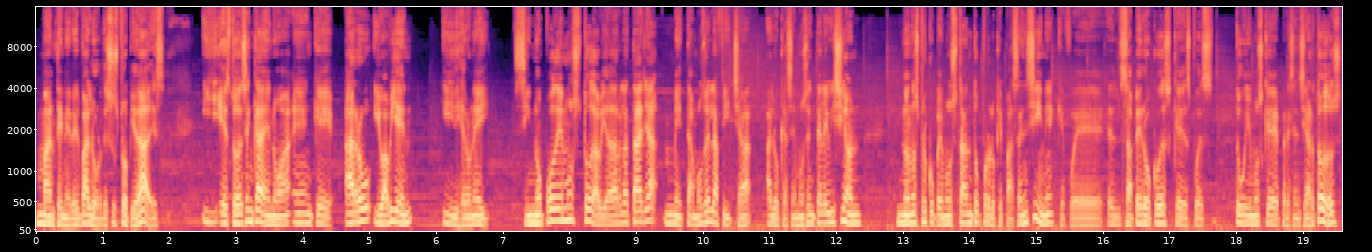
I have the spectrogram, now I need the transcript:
mantener el valor de sus propiedades. Y esto desencadenó en que Arrow iba bien y dijeron, hey, si no podemos todavía dar la talla, metámosle la ficha a lo que hacemos en televisión. No nos preocupemos tanto por lo que pasa en cine, que fue el zaperoco que después tuvimos que presenciar todos.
